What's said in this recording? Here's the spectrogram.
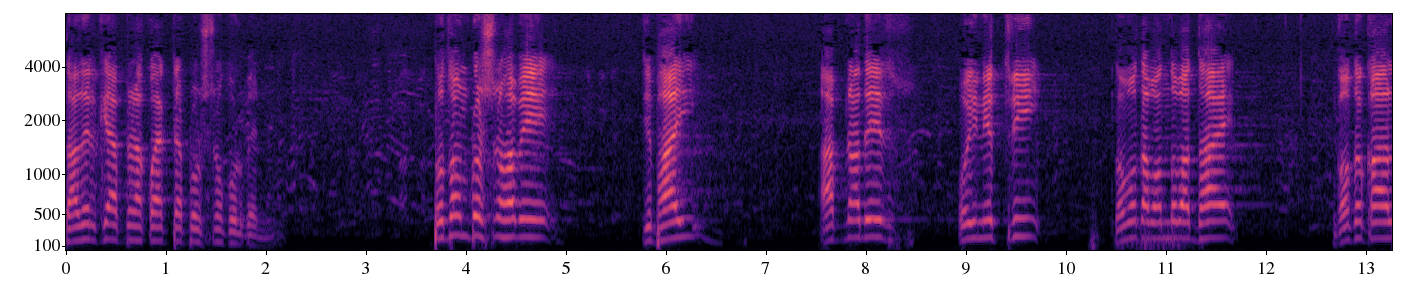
তাদেরকে আপনারা কয়েকটা প্রশ্ন করবেন। প্রথম প্রশ্ন হবে যে, ভাই, আপনাদের ওই নেত্রী মমতা বন্দ্যোপাধ্যায় গতকাল,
